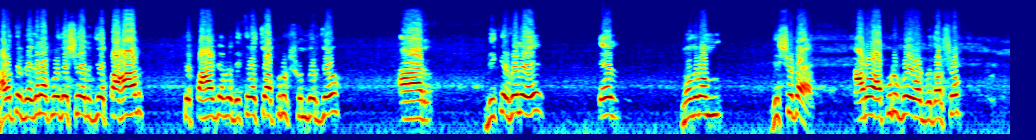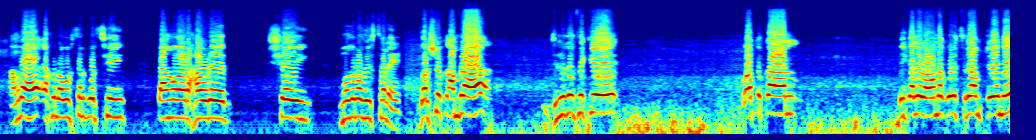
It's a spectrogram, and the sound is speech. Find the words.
ভারতের মেঘালয় প্রদেশের যে পাহাড়, সে পাহাড়টি আমরা দেখতে পাচ্ছি অপরূপ সৌন্দর্য। আর বিকেল হলে এর মনোরম দৃশ্যটা আরও অপরূপ হয়ে উঠবে, দর্শক। আমরা এখন অবস্থান করছি টাঙ্গুয়ার হাওড়ের সেই মনোরম স্থানে। দর্শক, আমরা ঝিনাইদহ থেকে গতকাল বিকালে রওনা করেছিলাম ট্রেনে।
